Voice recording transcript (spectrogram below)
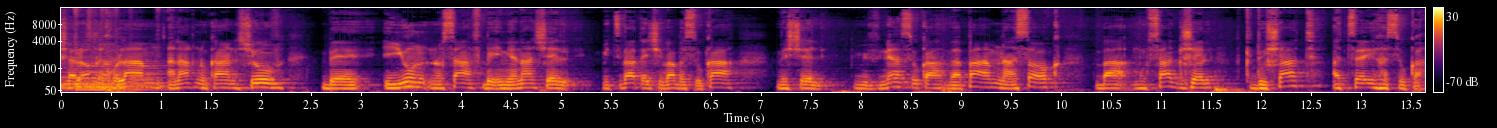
שלום לכולם, אנחנו כאן שוב בעיון נוסף בעניינה של מצוות הישיבה בסוכה ושל מבנה הסוכה, והפעם נעסוק במושג של קדושת עצי הסוכה.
